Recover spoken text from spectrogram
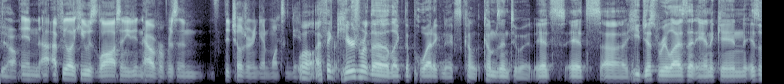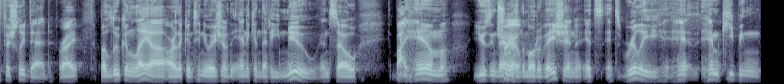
Yeah. And I feel like he was lost and he didn't have a purpose. And the children again once again. Well, I think here's where the like the poeticness com- comes into it. It's it's uh, he just realized that Anakin is officially dead, right? But Luke and Leia are the continuation of the Anakin that he knew, and so by him using them as the motivation, it's it's really hi- him keeping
